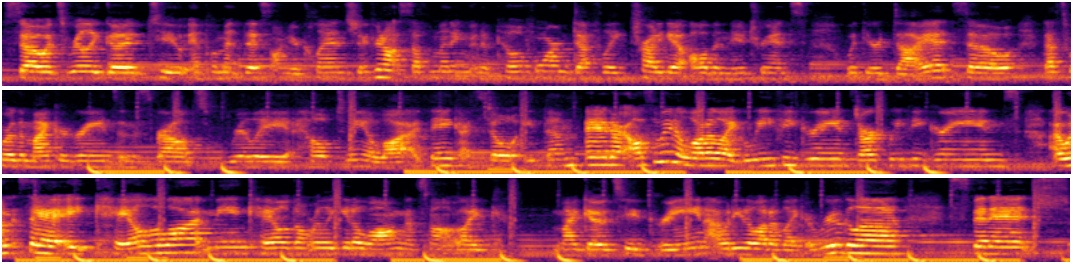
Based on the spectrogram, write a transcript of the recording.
So it's really good to implement this on your cleanse. If you're not supplementing in a pill form, definitely try to get all the nutrients with your diet. So that's where the microgreens and the sprouts really helped me a lot, I think. I still eat them. And I also ate a lot of like leafy greens, dark leafy greens. I wouldn't say I ate kale a lot. Me and kale don't really get along. That's not like my go-to green. I would eat a lot of like arugula, spinach,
